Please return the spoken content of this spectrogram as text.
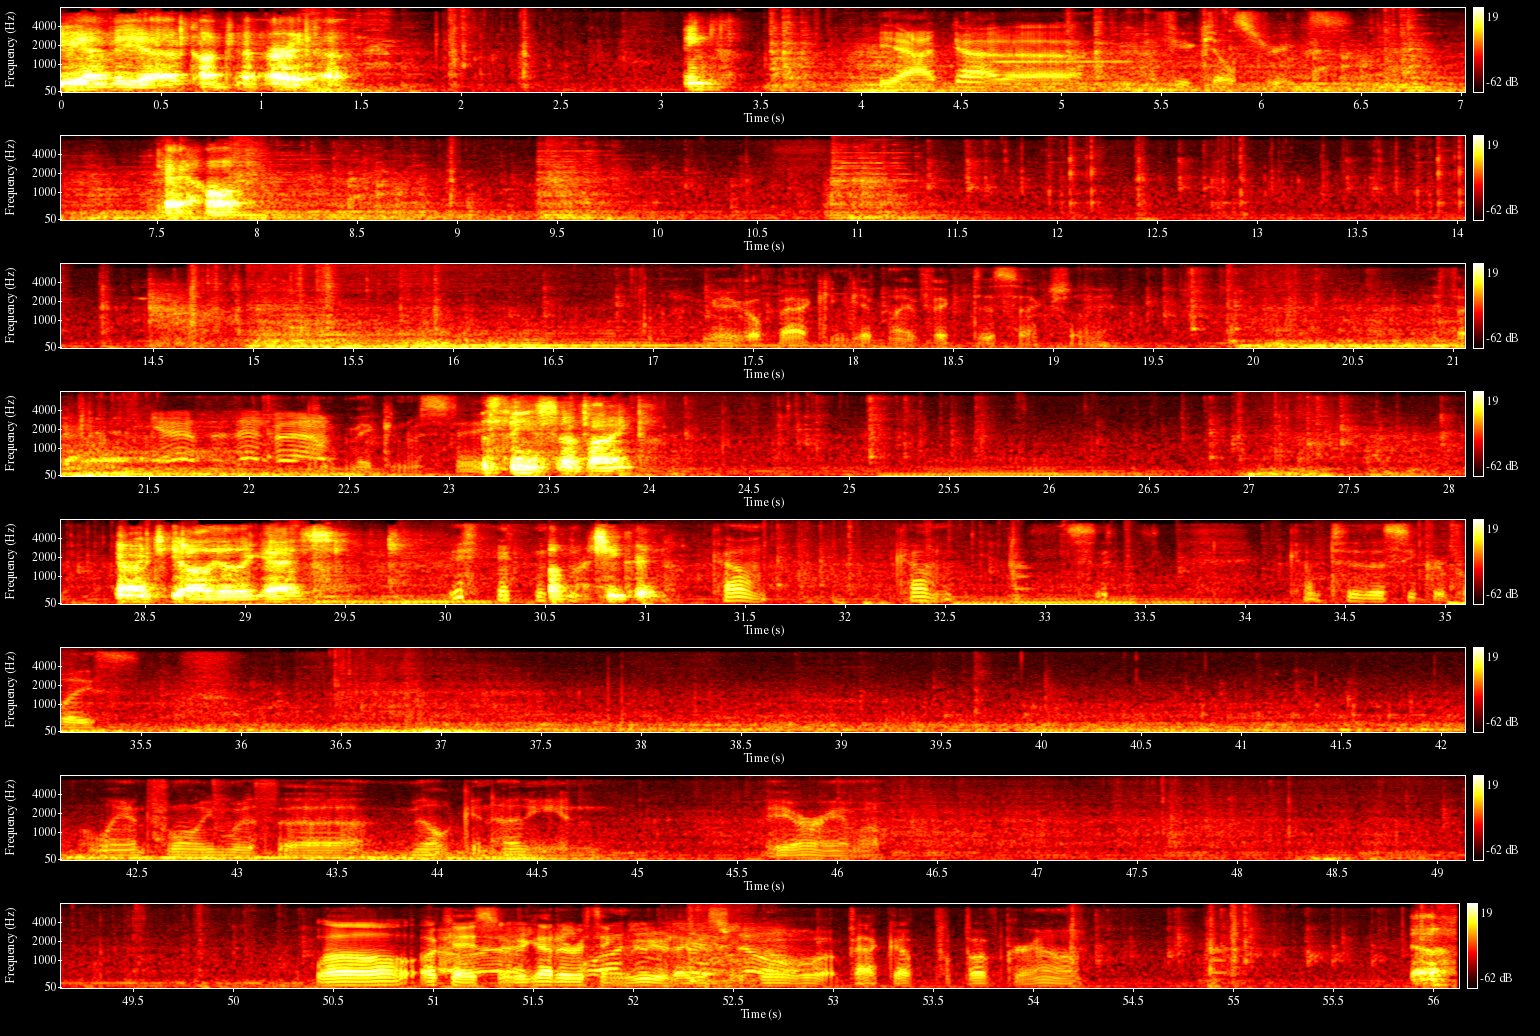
Do you have a uh, contract or a uh, thing? Yeah, I've got uh, a few kill streaks. Okay, hold on. I'm gonna go back and get my Victus actually. If I can Gas is inbound. keep making This mistakes. thing is so funny. Going to get all the other guys. Some are secret. come, come, come to the secret place. A land flowing with uh, milk and honey and AR ammo. Well, okay, so we got everything squad to looted. I guess we'll go back up above ground. Yeah.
